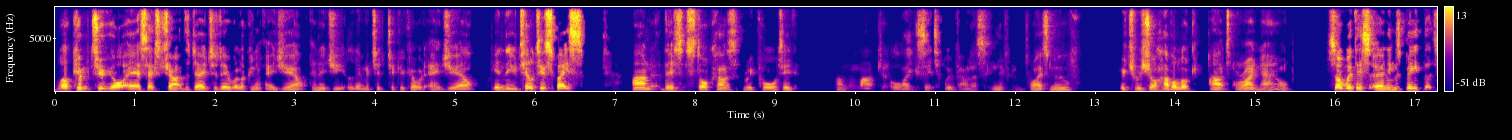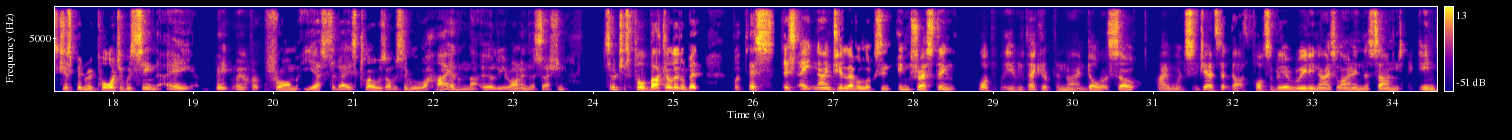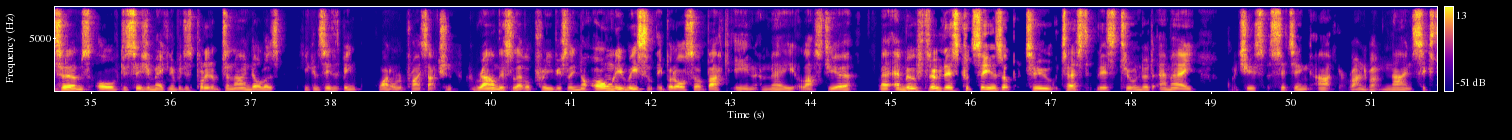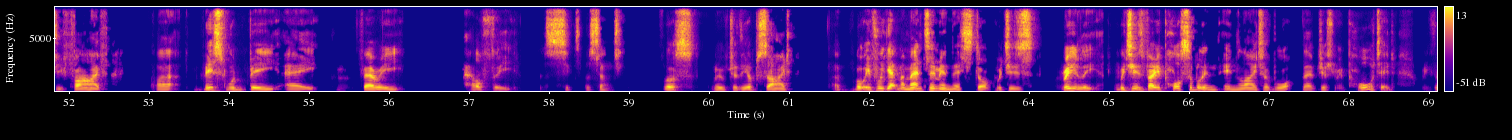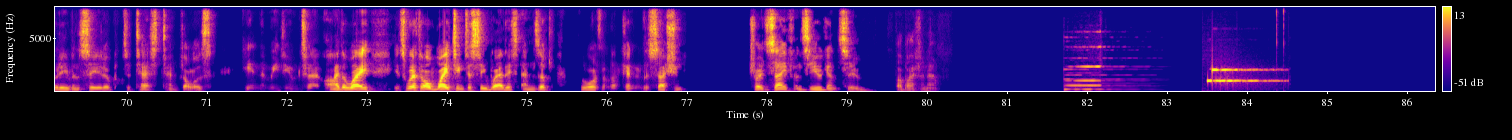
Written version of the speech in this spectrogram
Welcome to your ASX chart of the day. Today we're looking at AGL Energy Limited, ticker code AGL, in the utility space. And this stock has reported, and the market likes it. We've had a significant price move, which we shall have a look at right now. So, with this earnings beat that's just been reported, we've seen a big move from yesterday's close. Obviously, we were higher than that earlier on in the session, so just pulled back a little bit. But this this 890 level looks interesting possibly even take it up to nine dollars. So I would suggest that that's possibly a really nice line in the sand in terms of decision making. If we just put it up to nine dollars, you can see there's been quite a lot of price action around this level previously, not only recently but also back in May last year. Uh, a move through this could see us up to test this 200 MA, which is sitting at around about 965. Uh, this would be a very healthy 6% plus move to the upside. Uh, but if we get momentum in this stock, which is really, which is very possible in, in light of what they've just reported, we could even see it up to test $10 in the medium term. Either way, it's worthwhile waiting to see where this ends up towards the back end of the session. Trade safe and see you again soon. Bye bye for now.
